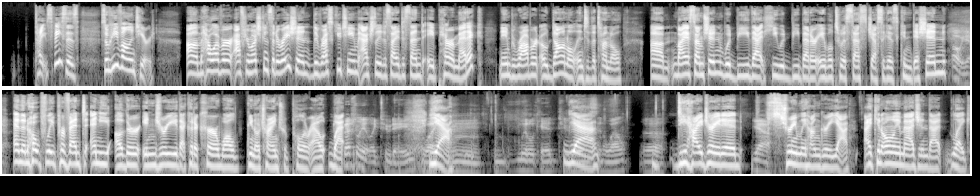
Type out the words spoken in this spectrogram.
tight spaces. So he volunteered. Um, however, after much consideration, the rescue team actually decided to send a paramedic named Robert O'Donnell into the tunnel. Um, my assumption would be that he would be better able to assess Jessica's condition oh yeah. and then hopefully prevent any other injury that could occur while you know trying to pull her out wet Especially at like two days. Yeah. mm, little kid. Two Yeah. Days in a well. Dehydrated Yeah. extremely hungry yeah i can only imagine that like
